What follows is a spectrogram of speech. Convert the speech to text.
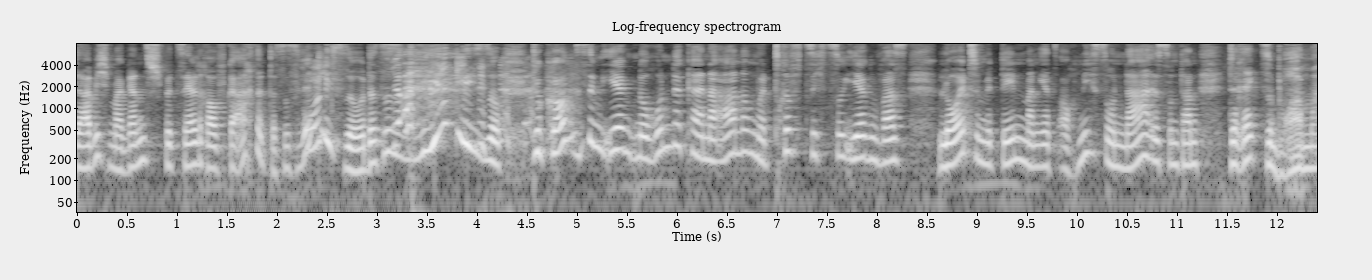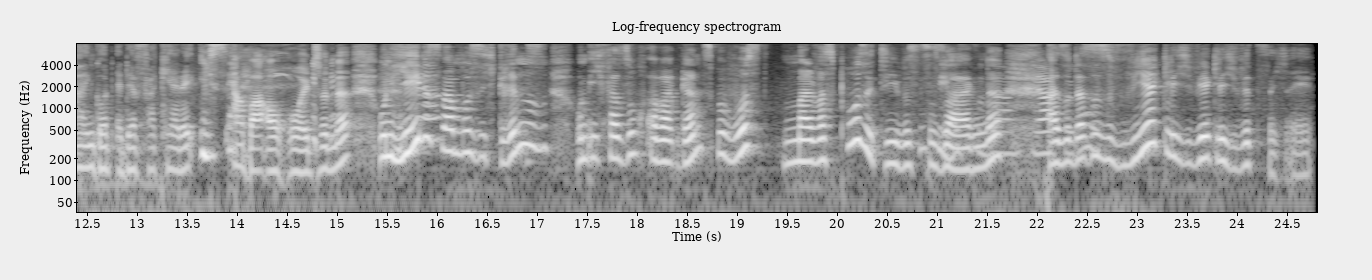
da hab ich mal ganz speziell drauf geachtet. Das ist wirklich so. Das ist wirklich so. Du kommst in irgendeine Runde, keine Ahnung, man trifft sich zu irgendwas, Leute, mit denen man jetzt auch nicht so nah ist und dann direkt so, boah, mein Gott, ey, der Verkehr, der ist aber auch heute, ne? Und jedes Mal muss ich grinsen und ich versuche aber ganz bewusst mal was Positives zu sagen, zu ne? sagen. Ja, also das gut. ist wirklich, wirklich witzig, ey.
